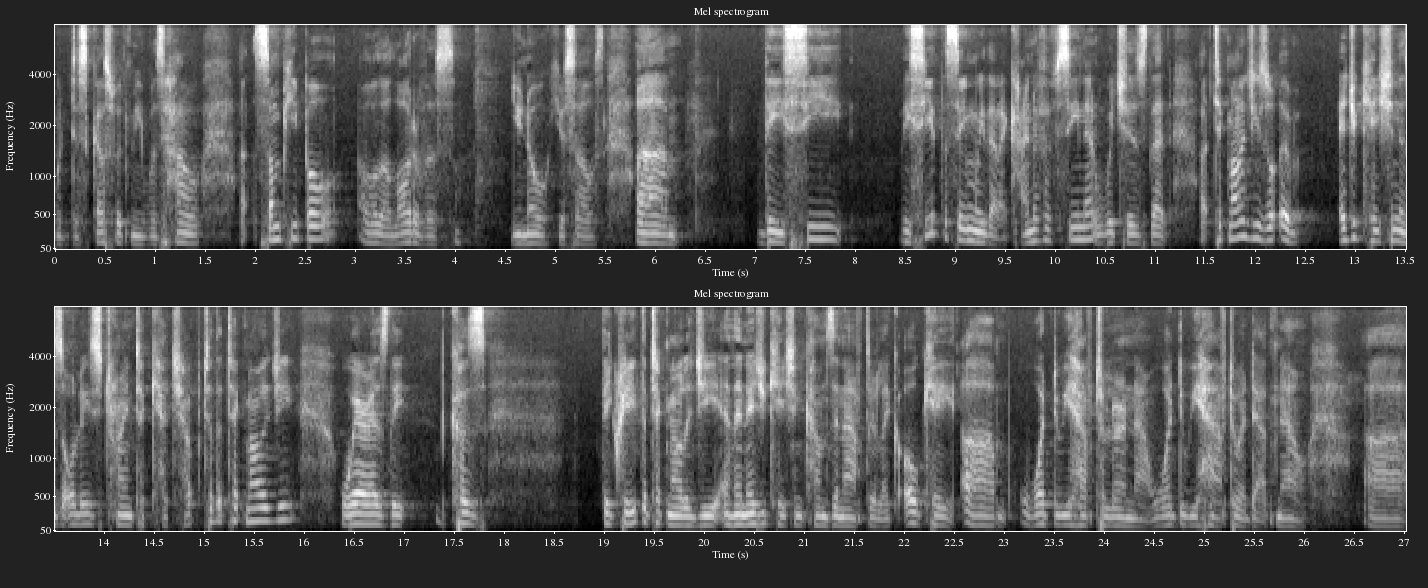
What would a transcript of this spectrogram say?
would discuss with me was how uh, some people, or a lot of us, you know yourselves, um, they see they see it the same way that I kind of have seen it, which is that uh, technology is, uh, education is always trying to catch up to the technology, whereas they because they create the technology and then education comes in after like okay um, what do we have to learn now? What do we have to adapt now? Uh,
